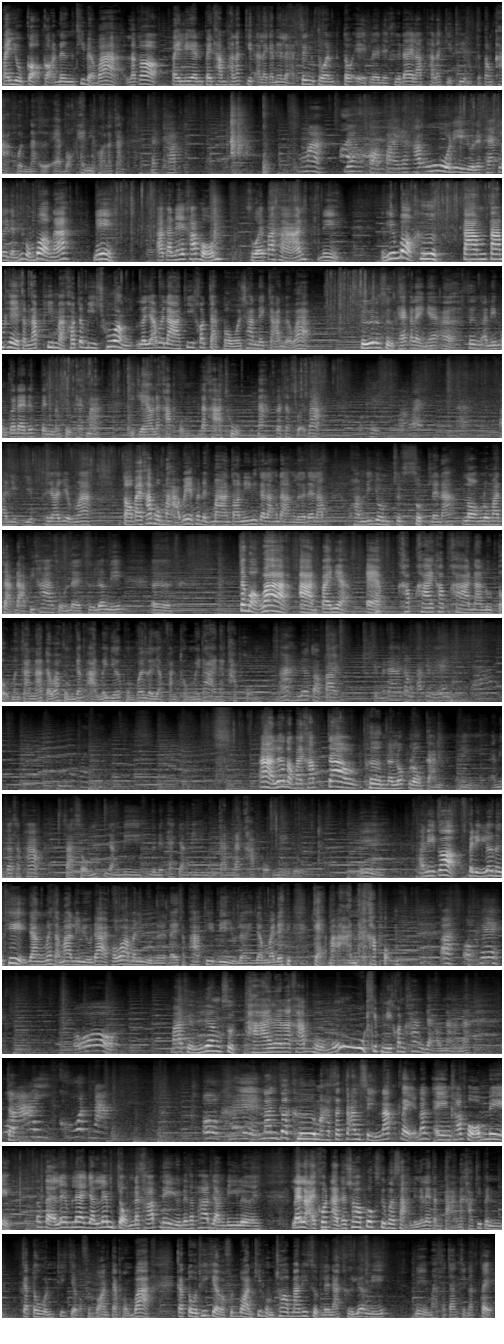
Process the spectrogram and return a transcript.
ไปอยู่เกาะเกาะหนึ่งที่แบบว่า แล้วก็ไปเรียนไปทำภารกิจอะไรกันนี่แหละ ซึ่งตัวตัวเอกเลยเนี่ยคือได้รับภารกิจที่จะต้องฆ่าคนนะ เออแอบบอกแค่นี้พอแล้วกันนะครับ มาเรื่องต่อไปนะครับ อู้นี่อยู่ในแพ็คเลยอย่างที่ผมบอกนะ นี่ อากาเนะครับผมสวยประหารนี่ อย่างที่ผมบอกคือตามตามเพจสำนักพิมพ์อะเขาจะมีช่วงระยะเวลาที่เขาจัดโปรโมชั่นในการแบบว่า ซื้อหนังสือแพ็คอะไรเงี้ยเออซึ่งอันนี้ผมก็ได้เป็นหนังสือแพ็คมาอีกแล้วนะครับผมราคาถูกนะก็จะสวยมากโอเควางไว้อะอะหยิบหยิบทยอยหยิบมา ต่อไปครับผมมหาเวทผนึกมารตอนนี้นี่กำลังดังเลยได้รับความนิยมสุดๆเลยนะลองลงมาจากดาบพิฆาตศูนย์เลยคือเรื่องนี้เออจะบอกว่าอ่านไปเนี่ยแอบคับคล้ายคับคานารูโตะเหมือนกันนะ แต่ว่าผมยังอ่านไม่เยอะผมก็เลยยังฟันธงไม่ได้นะครับผมอะเรื่องต่อไป ก็บไม่ได้ไม่ต้องครับเก็บเอง อะเรื่องต่อไปครับ เจ้าเพิงนรกโลกันนี่อันนี้ก็สภาพสะสมอย่างดีอยู่ในแพ็คอย่างดีเหมือนกันนะครับผมนี่ดูนี่อันนี้ก็เป็นอีกเรื่องหนึ่งที่ยังไม่สามารถรีวิวได้ เพราะว่ามันยังอยู่ในในสภาพที่ดีอยู่เลย ยังไม่ได้แกะมาอ่านนะครับผม อะ โอเค โอ้ มาถึงเรื่องสุดท้ายแล้วนะครับผมอู้คลิปนี้ค่อนข้างยาวนานนะ จะ ว้ายโคตรหนัก โอเค นั่นก็คือมหัศจรรย์สีนักเตะนั่นเองครับผมนี่ ตั้งแต่เล่มแรกยันเล่มจบนะครับ นี่อยู่ในสภาพอย่างดีเลย หลาย ๆ คนอาจจะชอบพวกซื้อภาษาหรืออะไรต่างๆนะครับที่เป็นการ์ตูนที่เกี่ยวกับฟุตบอล แต่ผมว่าการ์ตูนที่เกี่ยวกับฟุตบอลที่ผมชอบมากที่สุดเลยนะ คือเรื่องนี้นี่มหัศจรรย์สีนักเตะ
